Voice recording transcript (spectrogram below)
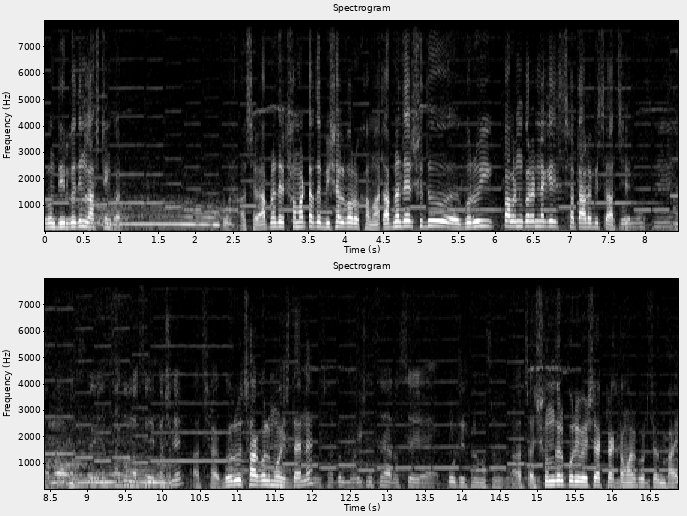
এবং দীর্ঘদিন লাস্টিং করে। আচ্ছা আপনাদের খামারটা তো বিশাল বড় খামার। আপনাদের শুধু গরুই পালন করেন নাকি সাথে আরও কিছু আছে? আচ্ছা গরু, ছাগল, মহিষ, তাই না? আছে আচ্ছা সুন্দর পরিবেশে একটা খামার করছেন ভাই।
